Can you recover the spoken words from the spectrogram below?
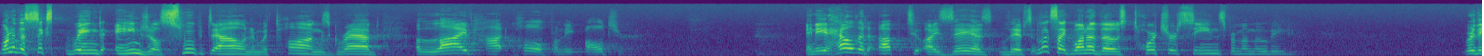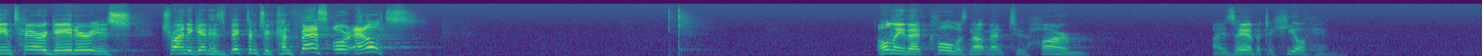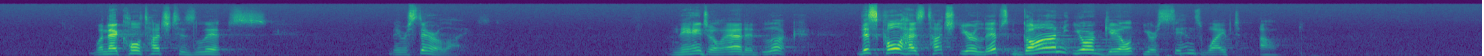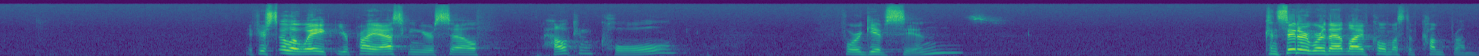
One of the six winged angels swooped down and with tongs grabbed a live hot coal from the altar. And he held it up to Isaiah's lips. It looks like one of those torture scenes from a movie where the interrogator is trying to get his victim to confess or else. Only that coal was not meant to harm Isaiah, but to heal him. When that coal touched his lips, they were sterilized. And the angel added, Look, this coal has touched your lips, gone your guilt, your sins wiped out. If you're still awake, you're probably asking yourself, How can coal forgive sins? Consider where that live coal must have come from.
